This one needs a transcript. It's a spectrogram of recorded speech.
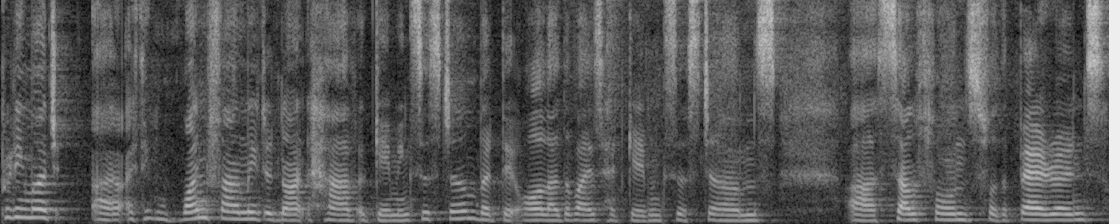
Pretty much, uh, I think one family did not have a gaming system, but they all otherwise had gaming systems, uh, cell phones for the parents,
